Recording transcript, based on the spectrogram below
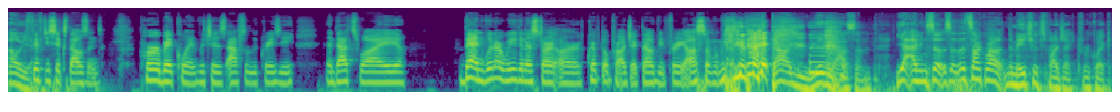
oh yeah. 56,000 per Bitcoin, which is absolutely crazy. And that's why Ben, when are we gonna start our crypto project? That would be pretty awesome when we do that. That would be really awesome. Yeah, I mean, so so let's talk about the Matrix project real quick.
